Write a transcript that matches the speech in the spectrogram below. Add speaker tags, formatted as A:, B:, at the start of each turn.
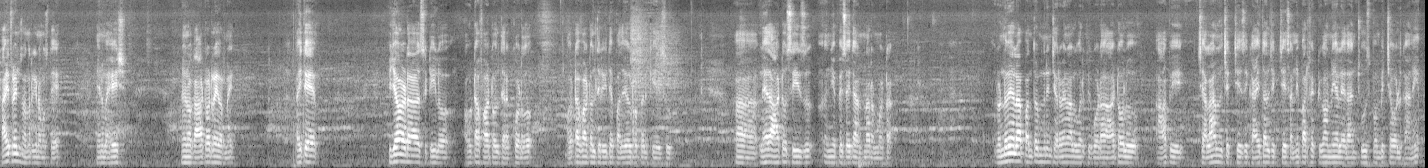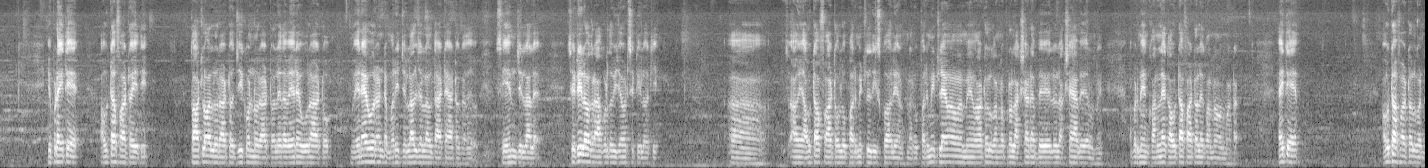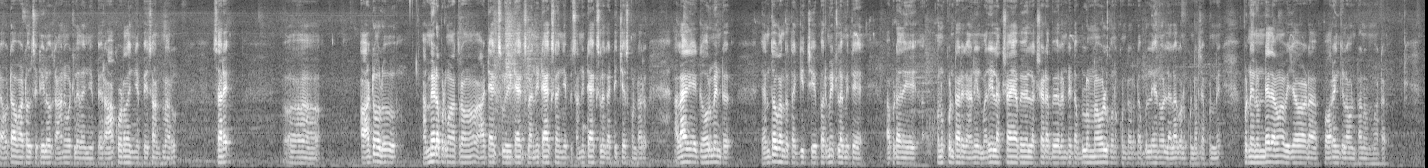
A: Hi friends అందరికీ నమస్తే. నేను మహేష్. నేను ఒక ఆటో డ్రైవర్ని. అయితే విజయవాడ సిటీలో అవుట్ ఆఫ్ ఆటోలు తిరగకూడదు. అవుట్ ఆఫ్ ఆటోలు తిరిగితే పదివేల రూపాయల కేసు. లేదా ఆటో సీజు అని చెప్పేసి అయితే అంటున్నారనమాట రెండు వేల పంతొమ్మిది నుంచి ఇరవై నాలుగు వరకు కూడా ఆటోలు ఆపి చలాన్లు చెక్ చేసి కాగితాలు చెక్ చేసి అన్నీ పర్ఫెక్ట్గా ఉన్నాయా లేదా అని చూసి పంపించేవాళ్ళు కానీ ఇప్పుడైతే అవుట్ ఆఫ్ ఆటో ఇది తోటల వాళ్ళు ఆటో జీకొండూరు ఆటో లేదా వేరే ఊరు ఆటో వేరే ఊరు అంటే మరీ జిల్లాలు జిల్లాలు దాటే ఆటో కాదు. సేమ్ జిల్లాలే. సిటీలోకి రాకూడదు విజయవాడ సిటీలోకి. అవుట్ ఆఫ్ ఆటోలు పర్మిట్లు తీసుకోవాలి అంటున్నారు. పర్మిట్లు ఏమో మేము ఆటోలు కొన్నప్పుడు లక్ష డెబ్బై వేలు లక్ష యాభై వేలు ఉన్నాయి. అప్పుడు మేము కొనలేక అవుట్ ఆఫ్ ఆటోలే కొన్నాం అనమాట అయితే అవుట్ ఆఫ్ ఆటోలు కొంటే అవుట్ ఆఫ్ ఆటోలు సిటీలోకి రానివ్వట్లేదని చెప్పి రాకూడదని చెప్పేసి అంటున్నారు. సరే. ఆటోలు అమ్మేటప్పుడు మాత్రం ఆ ట్యాక్స్లు ఈ ట్యాక్స్లు అన్ని ట్యాక్స్లు అని చెప్పేసి అన్ని ట్యాక్స్లు కట్టించేసుకుంటారు అలాగే గవర్నమెంట్ ఎంతో కొంత తగ్గించి పర్మిట్లు అమ్మితే అప్పుడు అది కొనుక్కుంటారు కానీ మరీ లక్ష యాభై వేలు లక్ష డెబ్బై వేలు అంటే డబ్బులు ఉన్నవాళ్ళు కొనుక్కుంటారు. డబ్బులు లేని వాళ్ళు ఎలా కొనుక్కుంటారు చెప్పండి. ఇప్పుడు నేను ఉండేదేమో విజయవాడ పోరంకిలో ఉంటాను అనమాట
